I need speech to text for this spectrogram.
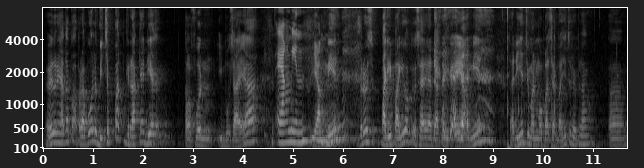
Tapi ternyata Pak Prabowo lebih cepat geraknya dia telepon ibu saya Eyang Min. Yang Min terus pagi-pagi waktu saya datang ke Yang Min tadinya cuma mau basa-basi terus dia bilang "Ehm,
